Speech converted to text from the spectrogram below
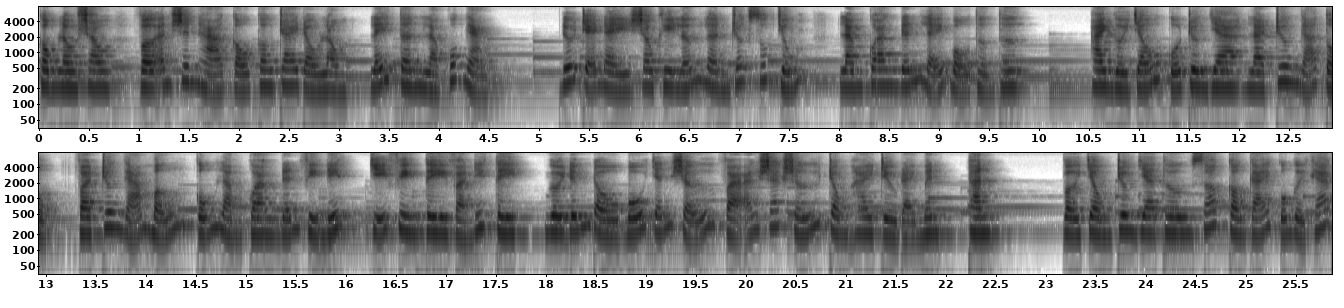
Không lâu sau, vợ anh sinh hạ cậu con trai đầu lòng lấy tên là Quốc Ngạn. Đứa trẻ này sau khi lớn lên rất xuất chúng, làm quan đến lễ bộ thượng thư. Hai người cháu của Trương gia là Trương Ngã Tục và Trương Ngã Mẫn cũng làm quan đến phiên niết, chỉ phiên ti và niết ti, người đứng đầu bố chánh sử và án sát sứ trong hai triều đại minh, thanh. Vợ chồng Trương Gia Thương xót con cái của người khác,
